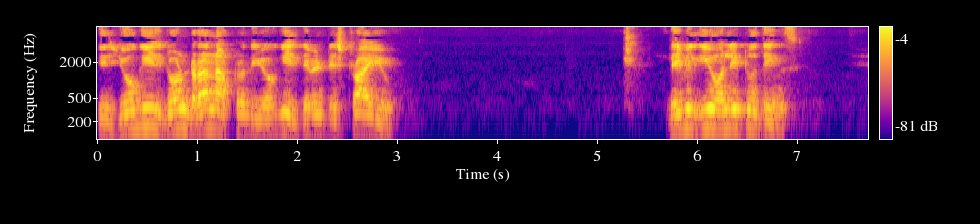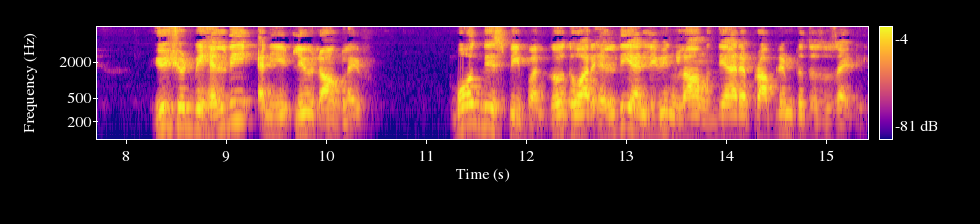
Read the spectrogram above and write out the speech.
These yogis don't run after the yogis, they will destroy you. They will give only two things. You should be healthy and live a long life. Both these people, those who are healthy and living long, they are a problem to the society.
